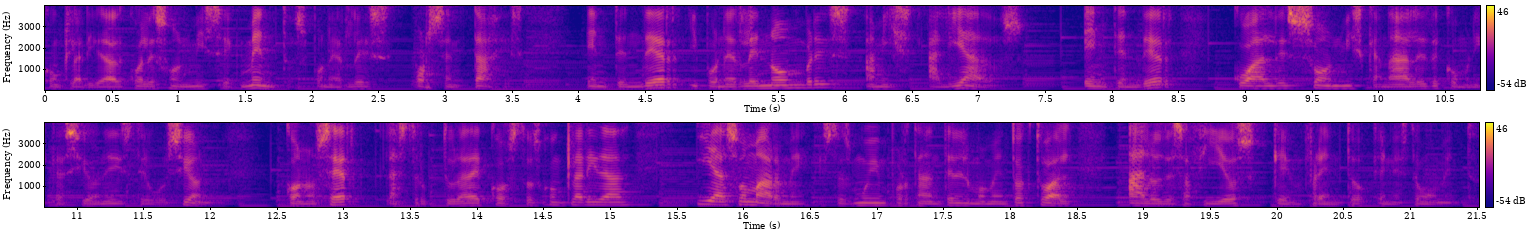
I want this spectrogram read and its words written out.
con claridad cuáles son mis segmentos, ponerles porcentajes, entender y ponerle nombres a mis aliados, entender cuáles son mis canales de comunicación y distribución, conocer la estructura de costos con claridad y asomarme, esto es muy importante en el momento actual, a los desafíos que enfrento en este momento.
